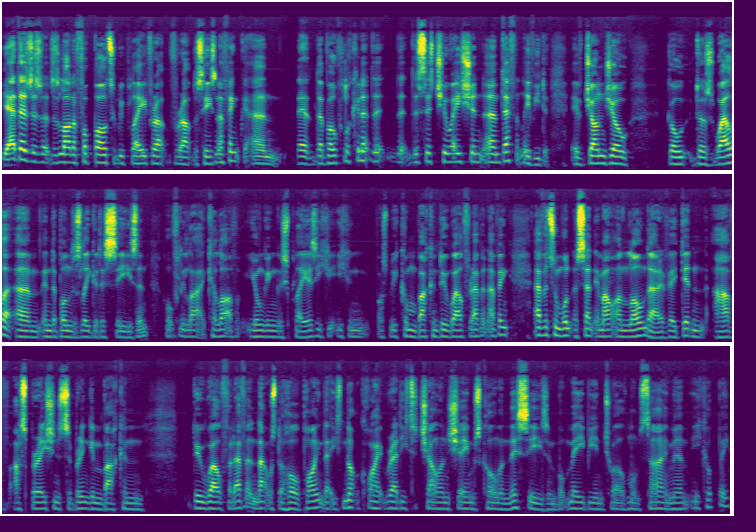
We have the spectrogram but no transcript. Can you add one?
yeah, there's, there's a lot of football to be played throughout, throughout the season. I think um, they're, they're both looking at the, the, the situation. Um, definitely, if, you do, if Jonjoe go does well at, um, in the Bundesliga this season, hopefully, like a lot of young English players, he can, he can possibly come back and do well for Everton. I think Everton wouldn't have sent him out on loan there if they didn't have aspirations to bring him back and do well for Everton. That was the whole point that he's not quite ready to challenge Seamus Coleman this season, but maybe in 12 months' time um, he could be.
